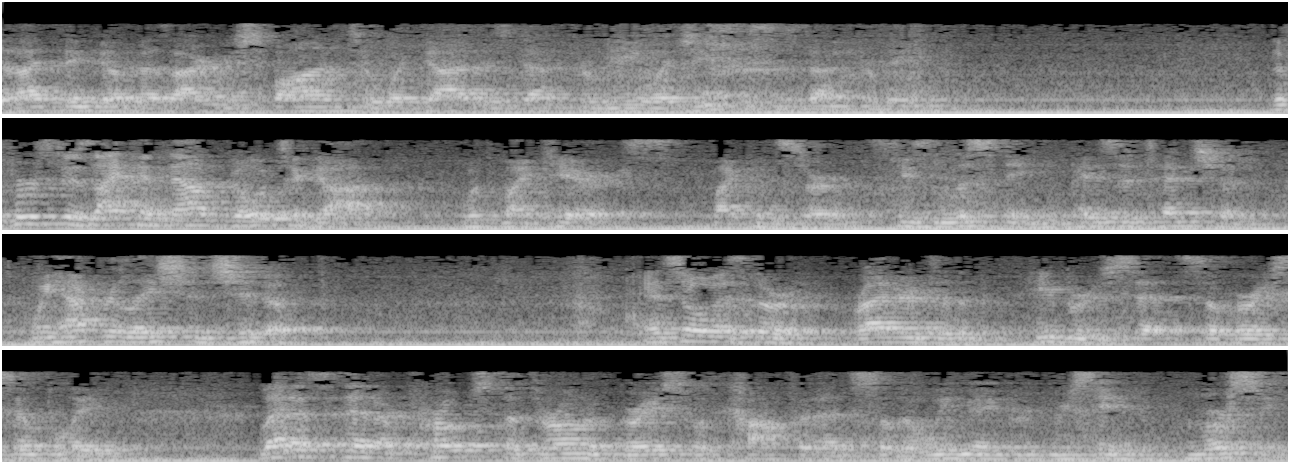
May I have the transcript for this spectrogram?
that I think of as I respond to what God has done for me, what Jesus has done for me. The first is I can now go to God with my cares my concerns. He's listening, he pays attention. We have relationship. And so as the writer to the Hebrews said so very simply, let us then approach the throne of grace with confidence so that we may receive mercy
